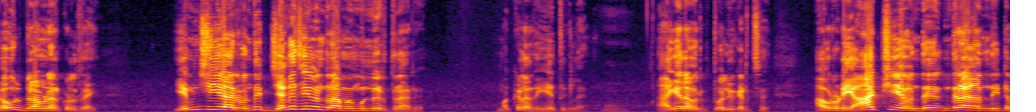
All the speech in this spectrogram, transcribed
கவுல் பிராமணர் கொள்கை. எம்ஜிஆர் வந்து ஜெகஜீவன் ராமை முன்னிறுத்தினார். மக்கள் அதை ஏற்றுக்கல ஆகையால் அவருக்கு தோல்வி கிடச்சி. அவருடைய ஆட்சியை வந்து இந்திரா காந்திகிட்ட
